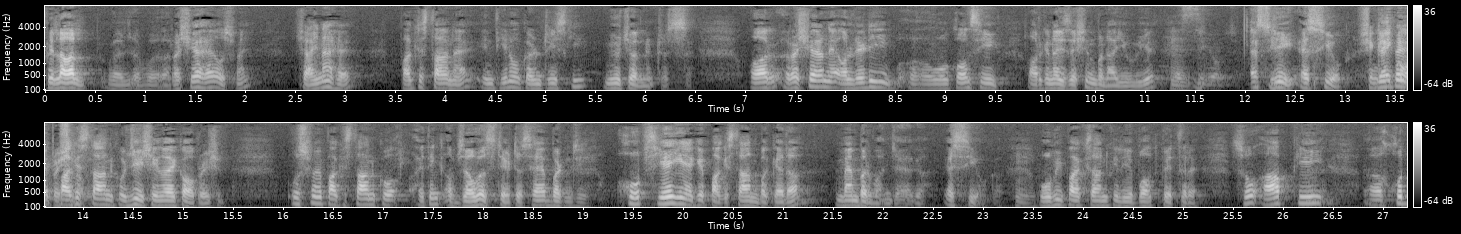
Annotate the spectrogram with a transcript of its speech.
फ़िलहाल रशिया है उसमें चाइना है पाकिस्तान है इन तीनों कंट्रीज़ की म्यूचुअल इंटरेस्ट है। और रशिया ने ऑलरेडी वो कौन सी ऑर्गेनाइजेशन बनाई हुई है। SCO जी एस सी ओ पाकिस्तान को जी शंघाई कोऑपरेशन उसमें पाकिस्तान को आई थिंक ऑब्जर्वर स्टेटस है बट होप्स यही है कि पाकिस्तान बकायदा मेंबर बन जाएगा एस सी ओ का। वो भी पाकिस्तान के लिए बहुत बेहतर है। सो आपकी खुद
